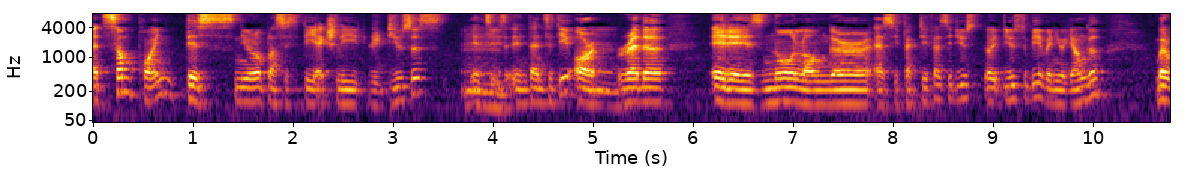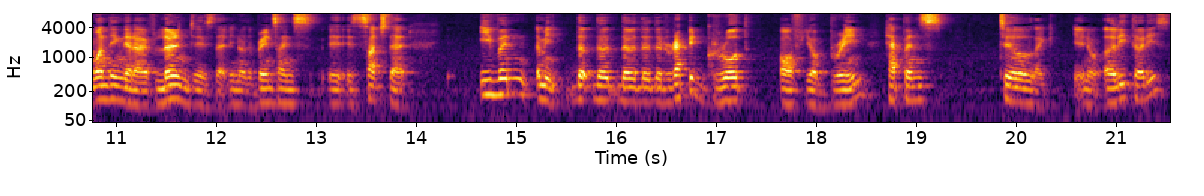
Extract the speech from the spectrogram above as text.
at some point this neuroplasticity actually reduces its, Mm. its intensity or Mm. rather it is no longer as effective as it used, uh, it used to be when you're younger but one thing that I've learned is that you know the brain science is, is such that even I mean the, the, the, the, the rapid growth of your brain happens till like you know early 30s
